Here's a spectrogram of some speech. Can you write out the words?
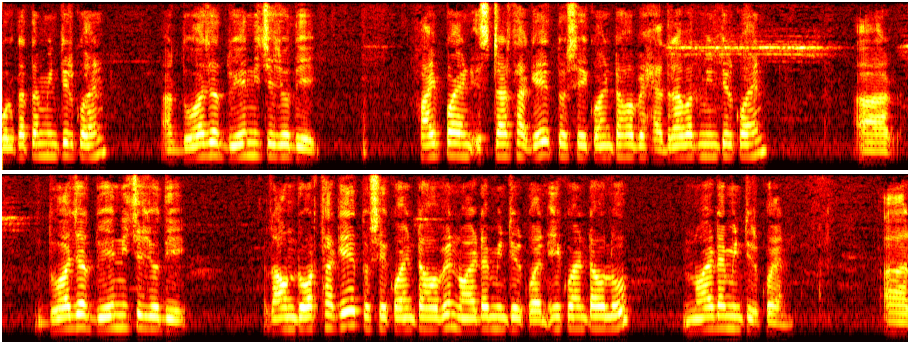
কলকাতা মিন্টের কয়েন আর দু হাজার দুয়ের নিচে যদি ফাইভ পয়েন্ট স্টার থাকে, তো সেই কয়েনটা হবে হায়দ্রাবাদ মিন্টের কয়েন আর দু হাজার দুইয়ের নিচে যদি রাউন্ড ডট থাকে, তো সে কয়েনটা হবে নয়ডা মিন্টের কয়েন এই কয়েনটা হলো নয়ডা মিন্টের কয়েন আর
